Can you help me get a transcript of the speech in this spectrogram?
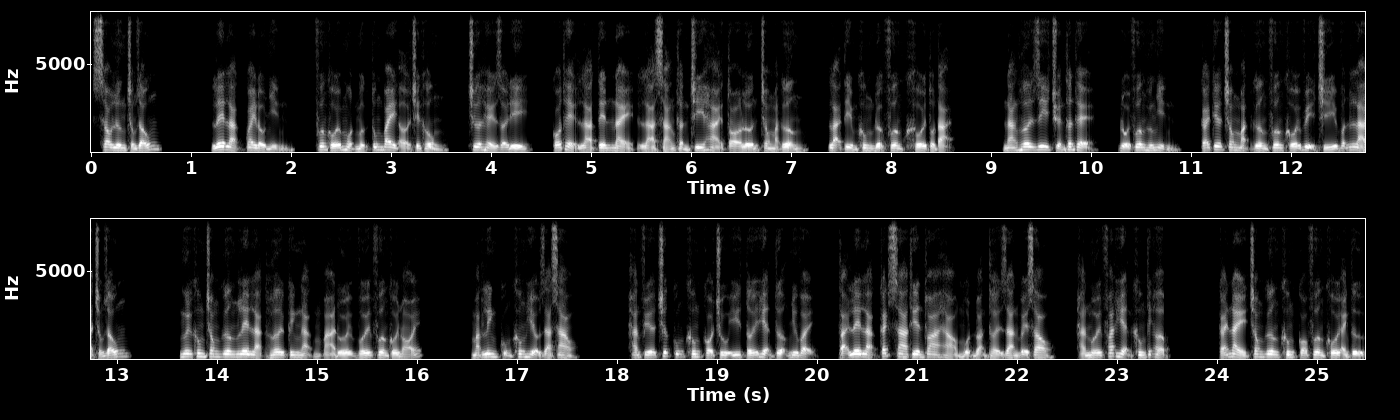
sau lưng trống rỗng lê lạc quay đầu nhìn, phương khối một mực tung bay ở trên không, chưa hề rời đi, có thể là tên này là sáng thần chi hải to lớn trong mặt gương, lại tìm không được phương khối tồn tại. Nàng hơi di chuyển thân thể, đổi phương hướng nhìn, cái kia trong mặt gương phương khối vị trí vẫn là trống rỗng. Ngươi không trong gương lê lạc hơi kinh ngạc mà đối với phương khối nói, mạc linh cũng không hiểu ra sao. Hắn phía trước cũng không có chú ý tới hiện tượng như vậy, tại lê lạc cách xa thiên thoa hảo một đoạn thời gian về sau, hắn mới phát hiện không thích hợp. Cái này trong gương không có phương khối ảnh tử.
